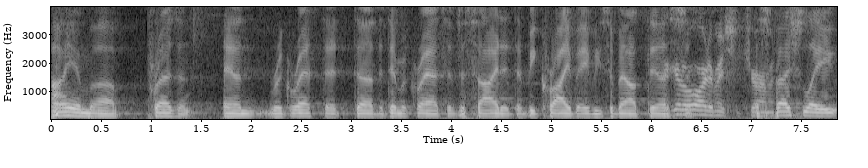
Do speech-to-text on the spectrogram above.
I am uh, present and regret that uh, the Democrats have decided to be crybabies about this. Regular order, Mr. Chairman. Especially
